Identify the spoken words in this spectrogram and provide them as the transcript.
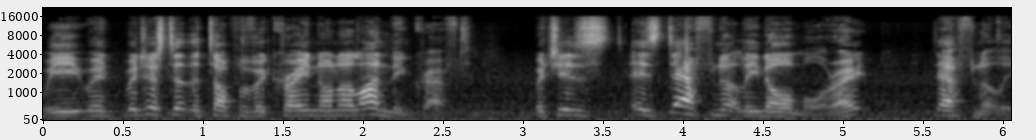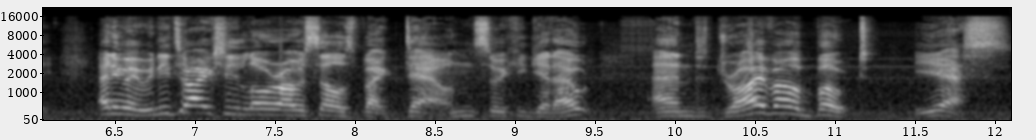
we we're, we're just at the top of a crane on a landing craft, which is is definitely normal, right? Definitely. Anyway, we need to actually lower ourselves back down so we can get out and drive our boat. Yes.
